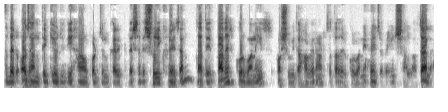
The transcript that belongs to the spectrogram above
তাদের অজান্তে কেউ যদি হারাম উপার্জনকারী তাদের সাথে শরিক হয়ে যান, তাতে তাদের কোরবানির অসুবিধা হবে না, অর্থাৎ তাদের কোরবানি হয়ে যাবে, ইনশাআল্লাহ তাআলা।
